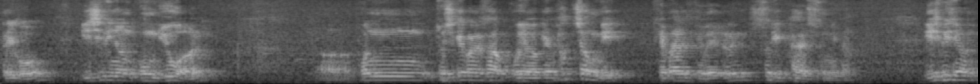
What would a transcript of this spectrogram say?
그리고 22년 06월 어, 본 도시개발사업 구역의 확정 및 개발 계획을 수립하였습니다. 22년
